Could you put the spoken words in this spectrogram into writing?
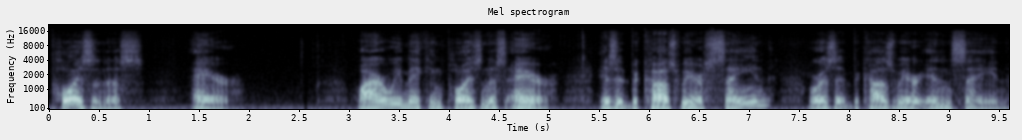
poisonous air. Why are we making poisonous air? Is it because we are sane or is it because we are insane?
